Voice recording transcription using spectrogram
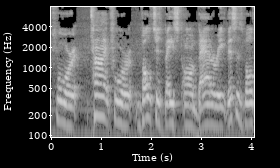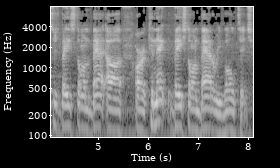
for time for voltage based on battery. This is voltage based on bat uh, or connect based on battery voltage.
